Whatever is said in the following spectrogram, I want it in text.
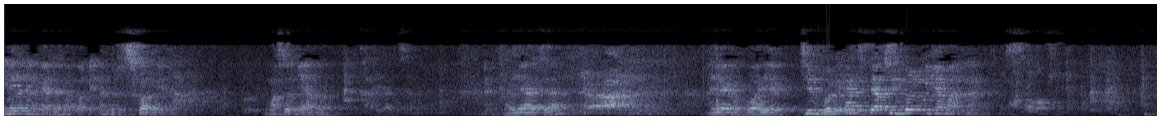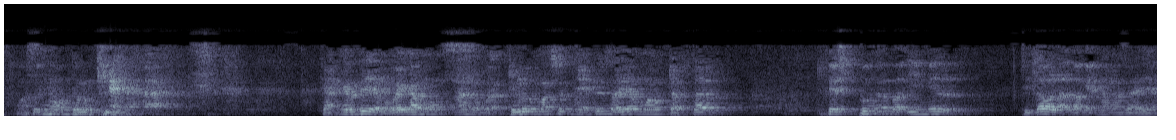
email kan kadang pakai underscore ya maksudnya apa? Gaya aja. Ayo ayo. Simbol kan setiap simbol punya makna. Maksudnya ontologi. Gak ngerti ya, pokoknya kamu anu mbak. Dulu maksudnya itu saya mau daftar Facebook atau email ditolak pakai nama saya.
